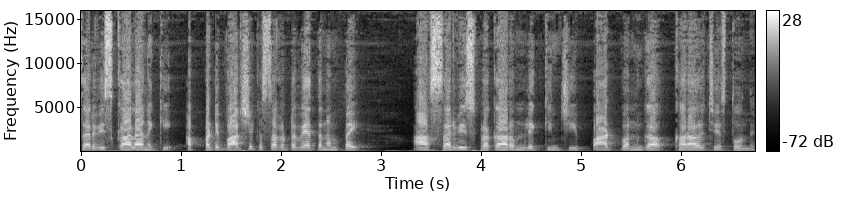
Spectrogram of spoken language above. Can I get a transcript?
సర్వీస్ కాలానికి అప్పటి వార్షిక సగటు వేతనంపై ఆ సర్వీస్ ప్రకారం లెక్కించి పార్ట్ వన్గా ఖరారు చేస్తోంది.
